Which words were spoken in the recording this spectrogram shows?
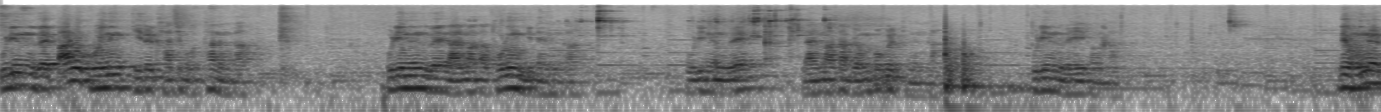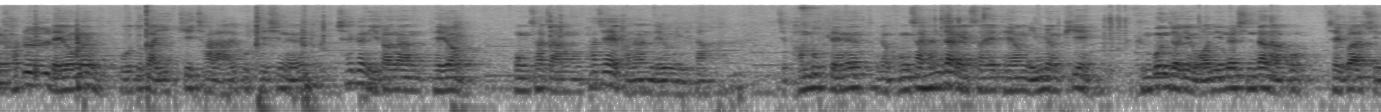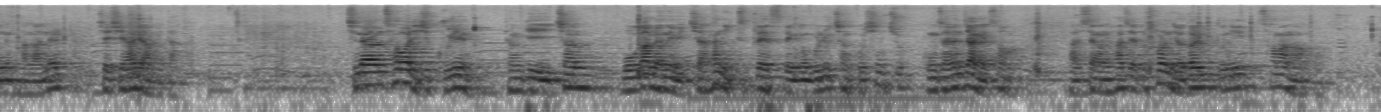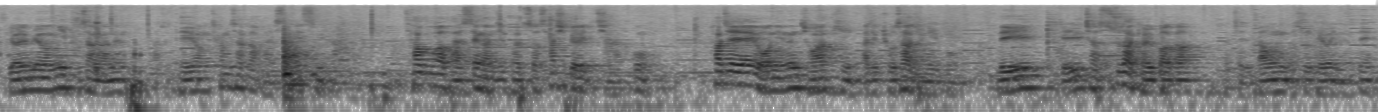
우리는 왜 빤히 보이는 길을 가지 못하는가? 우리는 왜 날마다 도루묵이 되는가? 우리는 왜 날마다 명복을 비는가? 우리는 왜 이런가? 네, 오늘 다룰 내용은 모두가 익히 잘 알고 계시는 최근 일어난 대형 공사장 화재에 관한 내용입니다. 이제 반복되는 이런 공사 현장에서의 대형 인명 피해 그 근본적인 원인을 진단하고 제거할 수 있는 방안을 제시하려 합니다. 지난 4월 29일 경기 이천 모가면에 위치한 한 익스프레스 냉동 물류창고 신축 공사 현장에서 발생한 화재로 38분이 사망하고 10명이 부상하는 아주 대형 참사가 발생했습니다. 사고가 발생한 지 벌써 40여일이 지났고 화재의 원인은 정확히 아직 조사 중이고 내일 이제 1차 수사 결과가 나오는 것으로 되어 있는데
